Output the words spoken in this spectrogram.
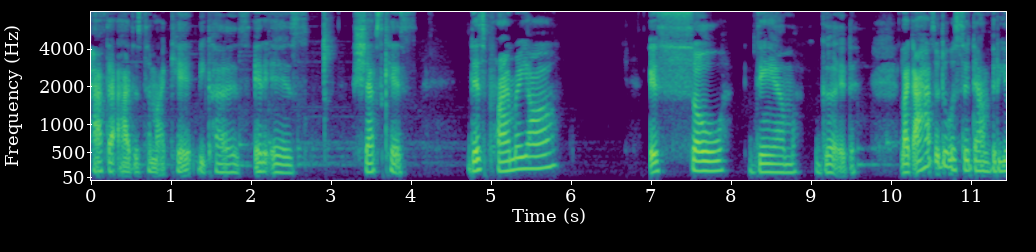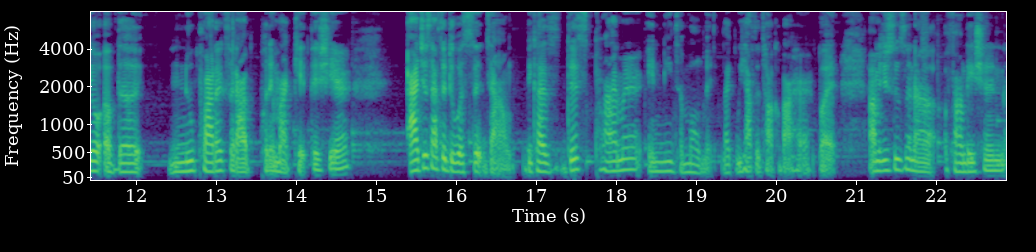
have to add this to my kit because it is chef's kiss. This primer, y'all, is so damn good. Like I have to do a sit down video of the new products that I put in my kit this year. I just have to do a sit down because this primer it needs a moment. Like we have to talk about her, but I'm just using a foundation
